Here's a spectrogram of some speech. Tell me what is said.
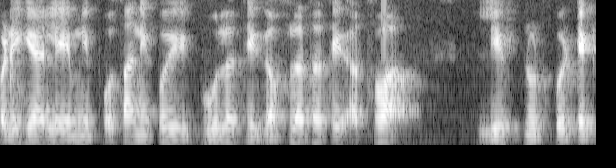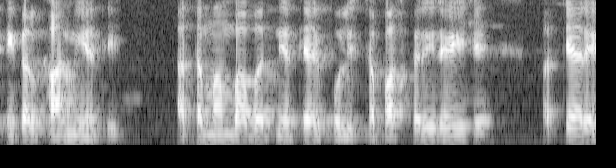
પડી ગયા એટલે એમની પોતાની કોઈ ભૂલ હતી, ગફલત હતી અથવા લિફ્ટનું કોઈ ટેકનિકલ ખામી હતી? આ તમામ બાબતની અત્યારે પોલીસ તપાસ કરી રહી છે. અત્યારે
